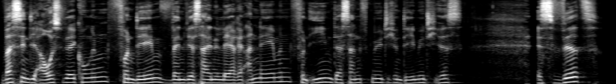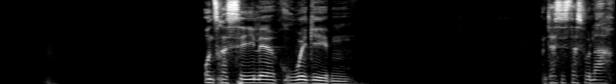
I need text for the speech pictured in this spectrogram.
Was sind die Auswirkungen von dem, wenn wir seine Lehre annehmen, von ihm, der sanftmütig und demütig ist? Es wird unserer Seele Ruhe geben. Und das ist das, wonach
